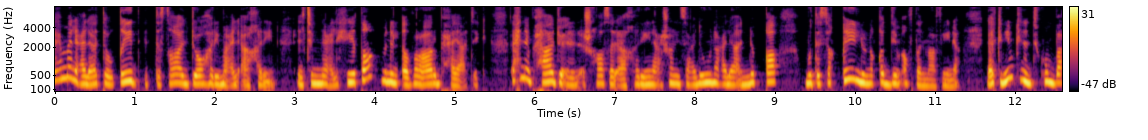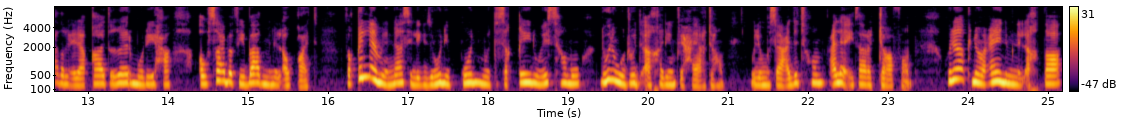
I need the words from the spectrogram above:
اعمل على توطيد اتصال جوهري مع الآخرين لتمنع الحيطة من الإضرار بحياتك. إحنا بحاجة إلى الأشخاص الآخرين عشان يساعدونا على أن نبقى متسقين لنقدم أفضل ما فينا. لكن يمكن أن تكون بعض العلاقات غير مريحة أو صعبة في بعض من الأوقات. فقلة من الناس اللي يقدرون يبقون متسقين ويسهموا دون وجود آخرين في حياتهم ولمساعدتهم على إثارة شغفهم. هناك نوعين من الأخطاء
